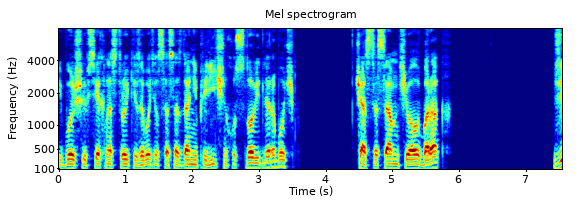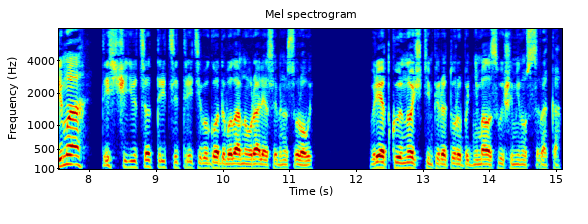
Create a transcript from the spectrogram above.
и больше всех на стройке заботился о создании приличных условий для рабочих. Часто сам ночевал в бараках. Зима 1933 года была на Урале особенно суровой. В редкую ночь температура поднималась выше минус сорока.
